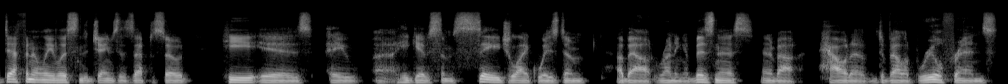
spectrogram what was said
definitely listen to James's episode. He is a uh, he gives some sage like wisdom about running a business and about how to develop real friends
